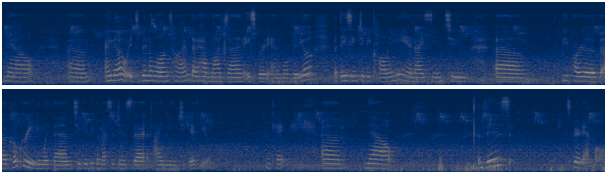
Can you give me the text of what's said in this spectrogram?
Now, um, I know it's been a long time that I have not done a spirit animal video, but they seem to be calling me, and I seem to. Um, be part of uh, co creating with them to give you the messages that I need to give you. Okay? Um, now, this spirit animal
